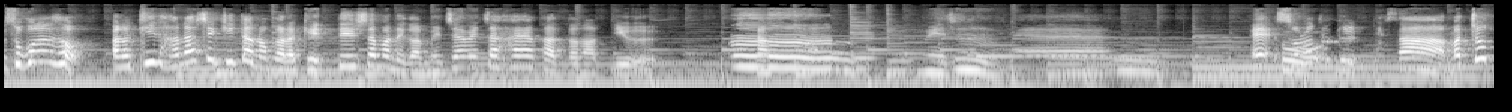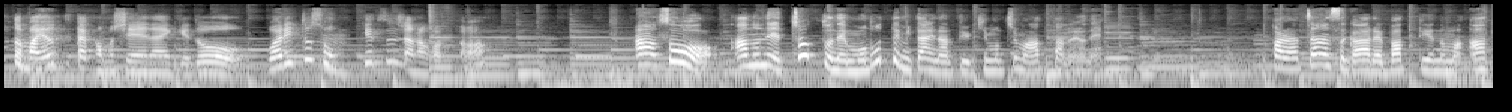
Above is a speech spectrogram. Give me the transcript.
そこでそうあの話聞いたのから決定したまでがめちゃめちゃ早かったなっていうなんかイメージだよね。うん、えその時ってさ、まあ、ちょっと迷ってたかもしれないけど割と即決じゃなかった、あそうあのねちょっとね戻ってみたいなっていう気持ちもあったのよね。だからチャンスがあればっていうのもあっ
